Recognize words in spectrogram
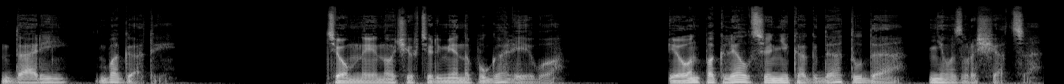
Дарий — «богатый». Темные ночи в тюрьме напугали его, и он поклялся никогда туда не возвращаться.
